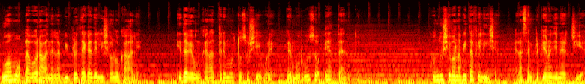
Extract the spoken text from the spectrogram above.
L'uomo lavorava nella biblioteca del liceo locale ed aveva un carattere molto socievole, premuroso e attento. Conduceva una vita felice, era sempre pieno di energie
